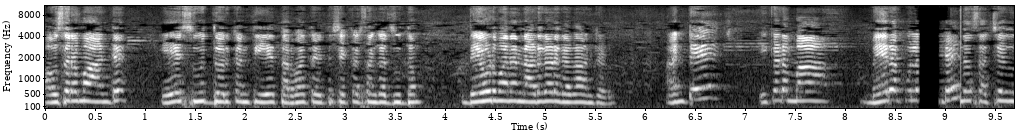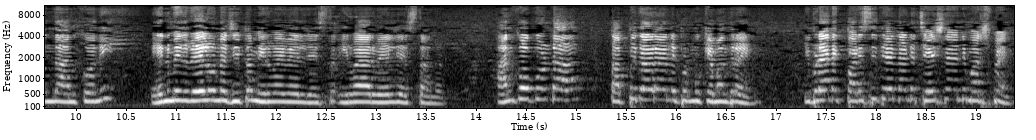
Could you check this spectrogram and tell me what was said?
అవసరమా? అంటే ఏ సూది దొరకంతి ఏ తర్వాత అయితే చక్కెర సంగతి చూద్దాం. దేవుడు మనల్ని అడగాడు కదా అంటాడు. అంటే ఇక్కడ మా మేర కుల అంటే సచ్చేది ఉందా అనుకొని ఎనిమిది వేలు ఉన్న జీతం ఇరవై వేలు చేస్తా ఇరవై ఆరు వేలు చేస్తాను అనుకోకుండా తప్పిదారే అని ఇప్పుడు ముఖ్యమంత్రి అయింది. ఇప్పుడు ఆయనకు పరిస్థితి ఏంటంటే చేసినాయని మర్చిపోయాను.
